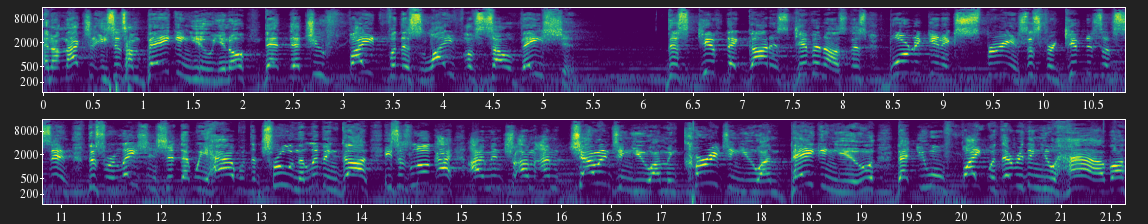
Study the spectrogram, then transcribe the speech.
and I'm actually, he says, I'm begging you, you know, that, that you fight for this life of salvation this gift that God has given us, this born again experience, this forgiveness of sin, this relationship that we have with the true and the living God. He says, Look, I, am I'm, I'm, I'm challenging you, I'm encouraging you, I'm begging you that you will fight with everything you have uh,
